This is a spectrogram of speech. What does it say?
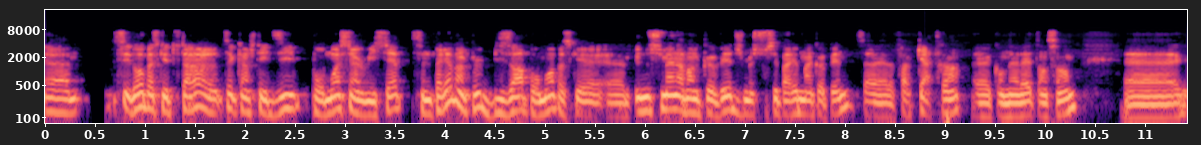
Euh, c'est drôle parce que tout à l'heure, quand je t'ai dit, pour moi, c'est un reset, c'est une période un peu bizarre pour moi parce que euh, une semaine avant le COVID, je me suis séparé de ma copine. Ça va faire quatre ans euh, qu'on allait être ensemble. Euh,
